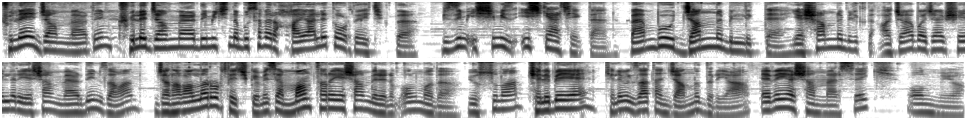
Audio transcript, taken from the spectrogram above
Küle can verdim. Küle can verdiğim için de bu sefer hayalet ortaya çıktı. Bizim işimiz iş gerçekten. Ben bu canla birlikte, yaşamla birlikte acayip acayip şeylere yaşam verdiğim zaman canavarlar ortaya çıkıyor. Mesela mantara yaşam verelim olmadı. Yosuna, kelebeğe, kelebek zaten canlıdır ya. Eve yaşam versek olmuyor.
